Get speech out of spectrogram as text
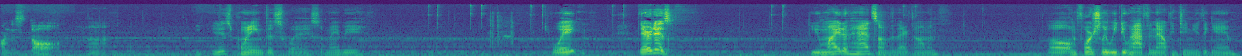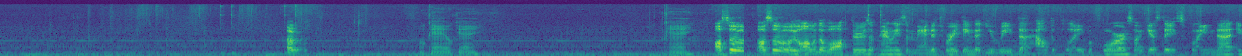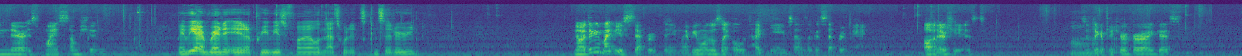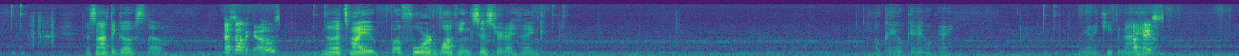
on the stall. Huh. It is pointing this way, so maybe... Wait. There it is! You might have had something there, Kamen. Oh, unfortunately, we do have to now continue the game. Oh, Okay, okay. Okay. also, also along with the walkthroughs, apparently it's a mandatory thing that you read the how to play before. So I guess they explained that in there. Is my assumption. Maybe I read it in a previous file and that's what it's considered. No, I think it might be a separate thing. It might be one of those like old type games that has like a separate manual. Oh, there she is. Oh so take a God. picture of her, I guess. That's not the ghost, though. That's not the ghost. No, that's my uh, forward walking sister, I think. Okay, okay, okay. We're gonna keep an eye Okay. out.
